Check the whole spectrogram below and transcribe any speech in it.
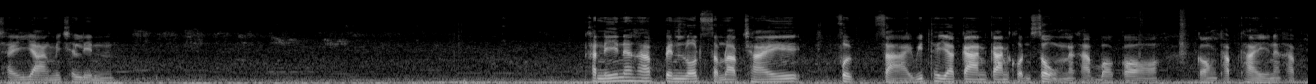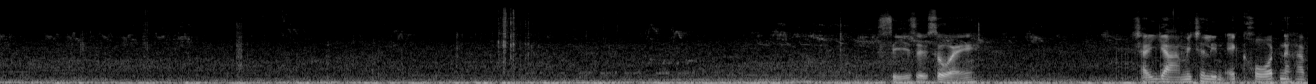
ใช้ยางมิชลิน คันนี้นะครับเป็นรถสำหรับใช้ ฝึกสายวิทยาการการขนส่งนะครับ บกกองทัพไทยนะครับ สีสวยๆ ใช้ยางมิชลินเอ็กโคดนะครับ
